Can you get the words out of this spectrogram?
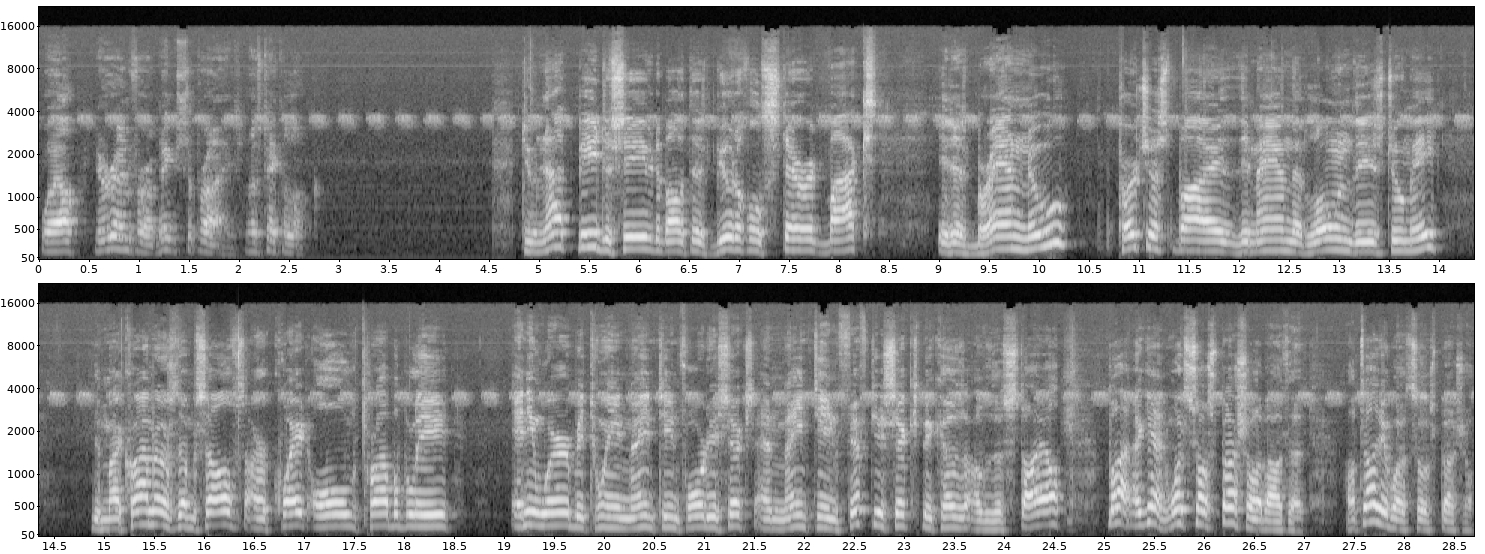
Well, you're in for a big surprise. Let's take a look. Do not be deceived about this beautiful Starrett box. It is brand new, purchased by the man that loaned these to me. The micrometers themselves are quite old, probably anywhere between 1946 and 1956 because of the style. But again, what's so special about this? I'll tell you what's so special.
